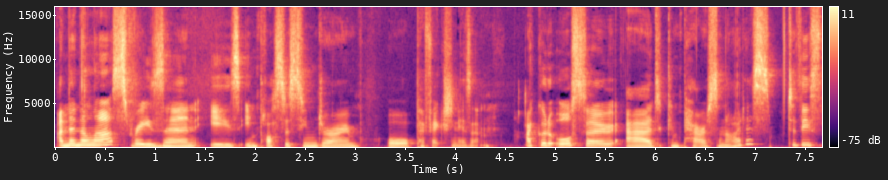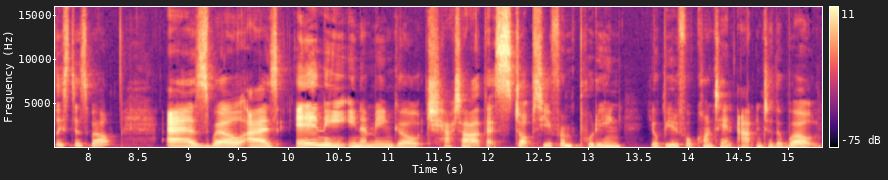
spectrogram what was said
And then the last reason is imposter syndrome or perfectionism. I could also add comparisonitis to this list as well, as well as any inner mean girl chatter that stops you from putting your beautiful content out into the world.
